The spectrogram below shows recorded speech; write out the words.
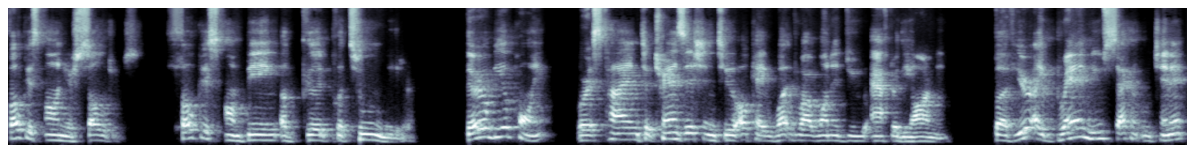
focus on your soldiers. Focus on being a good platoon leader. There will be a point where it's time to transition to okay, what do I want to do after the Army? But if you're a brand new second lieutenant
